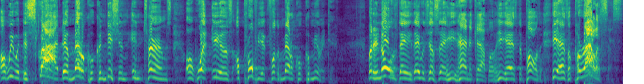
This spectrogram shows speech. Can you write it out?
or we would describe their medical condition in terms of what is appropriate for the medical community. But in those days, they would just say he's handicapped or he has the palsy, he has a paralysis.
